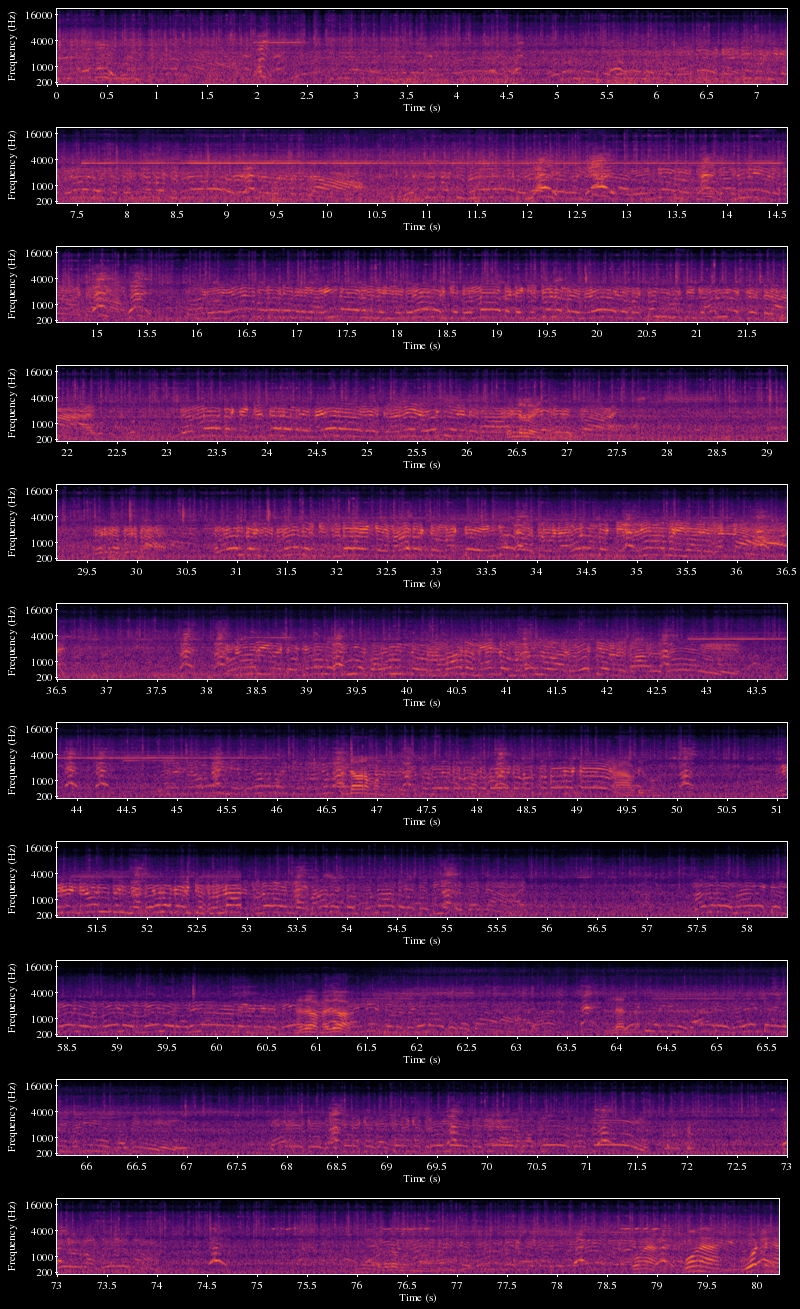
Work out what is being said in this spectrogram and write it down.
சென்டரில் வைங்க மாவட்டம் மக்கள் எங்கே நகரம்பட்டி அலியாபுரிகாரு கண்ணா மாதம் மீண்டும் முதல் வார்டு ஓட்டியவர்கள் அந்த மாவட்டம் சுண்ணாம்பரப்பட்டியில் சொன்னார் மெதுவா மெதுவா இல்லை இல்லை போங்க போங்க ஓட்டுங்க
